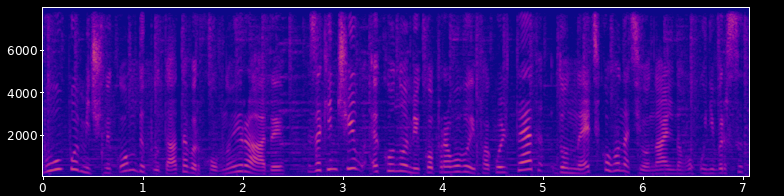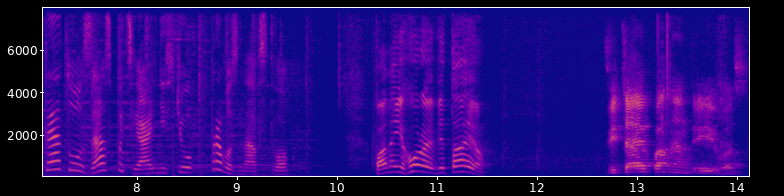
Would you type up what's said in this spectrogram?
Був помічником депутата Верховної Ради. Закінчив економіко-правовий факультет Донецького національного університету за спеціальністю правознавство. Пане Єгоре, вітаю. Вітаю, пане Андрію, вас.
